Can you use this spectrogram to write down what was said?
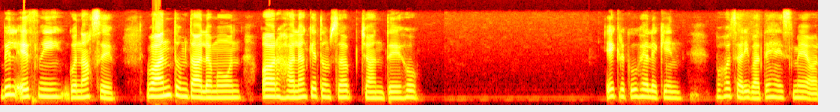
بالاسمی گناہ سے۔ وانتم تعلمون، اور حالانکہ تم سب جانتے ہو۔ ایک رکوع ہے، لیکن بہت ساری باتیں ہیں اس میں اور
